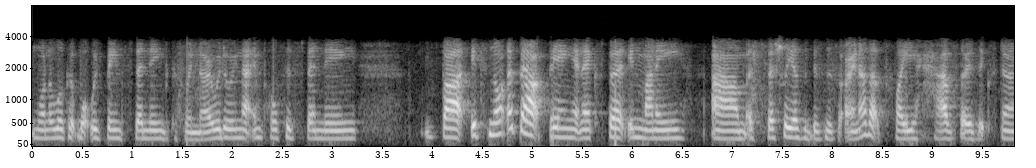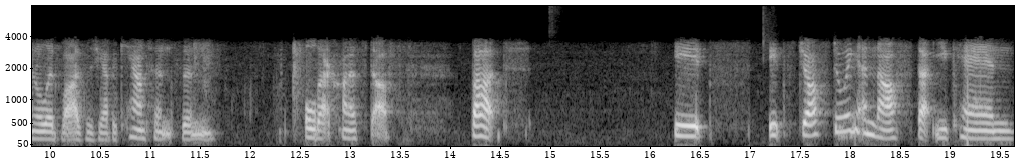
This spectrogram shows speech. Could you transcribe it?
want to look at what we've been spending because we know we're doing that impulsive spending. But it's not about being an expert in money, um, especially as a business owner. That's why you have those external advisors, you have accountants and all that kind of stuff. But it's it's just doing enough that you can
